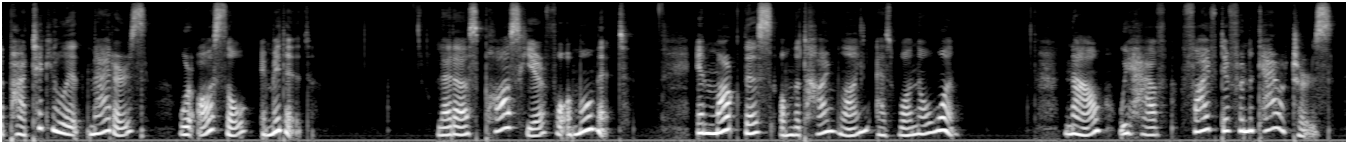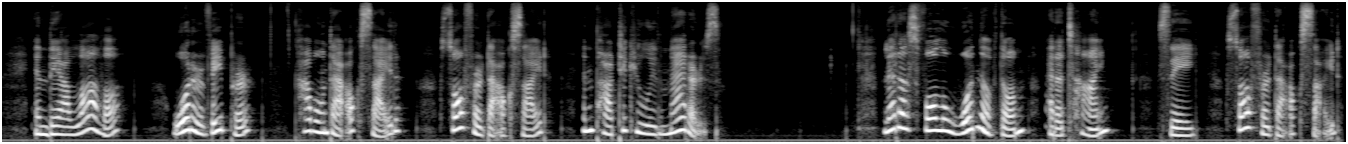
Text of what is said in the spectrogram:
The particulate matters were also emitted. Let us pause here for a moment and mark this on the timeline as 101. Now we have five different characters, and they are lava, water vapor, carbon dioxide, sulfur dioxide, and particulate matters. Let us follow one of them at a time, say sulfur dioxide,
